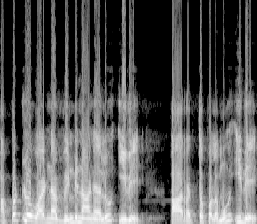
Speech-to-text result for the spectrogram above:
అప్పట్లో వాడిన వెండి నాణేలు ఇవే. ఆ రక్త పొలము ఇదే.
